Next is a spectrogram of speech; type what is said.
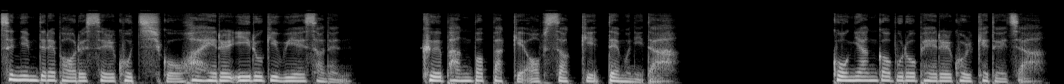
스님들의 버릇을 고치고 화해를 이루기 위해서는 그 방법밖에 없었기 때문이다. 공양겁으로 배를 골게 되자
